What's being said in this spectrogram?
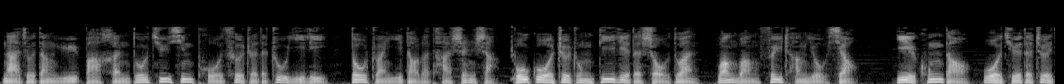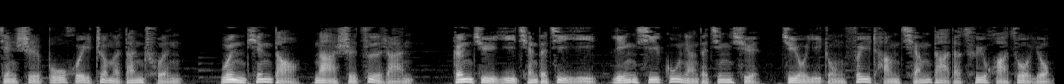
那就等于把很多居心叵测者的注意力都转移到了他身上。不过，这种低劣的手段往往非常有效。叶空道：“我觉得这件事不会这么单纯。”问天道：“那是自然。根据以前的记忆，灵犀姑娘的精血具有一种非常强大的催化作用。”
